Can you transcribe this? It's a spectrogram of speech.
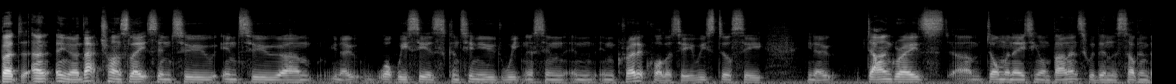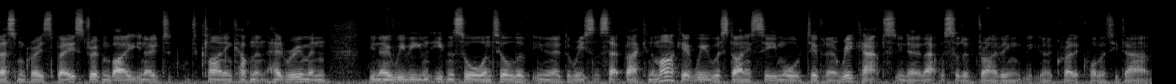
But uh, you know that translates into into um, you know what we see as continued weakness in, in, in credit quality. We still see you know downgrades um, dominating on balance within the sub-investment grade space, driven by you know declining covenant headroom, and you know we even, even saw until the you know the recent setback in the market, we were starting to see more dividend recaps. You know that was sort of driving you know credit quality down.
